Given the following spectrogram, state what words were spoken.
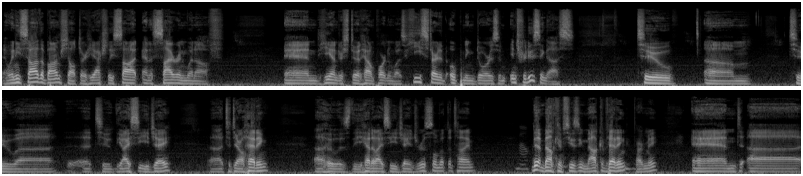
and when he saw the bomb shelter, he actually saw it and a siren went off. And he understood how important it was. He started opening doors and introducing us to um, to uh, uh, to the ICEJ, uh, to Daryl Hedding, uh, who was the head of ICEJ in Jerusalem at the time. Malcolm, Malcolm excuse me, Malcolm Hedding, pardon me, and uh,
